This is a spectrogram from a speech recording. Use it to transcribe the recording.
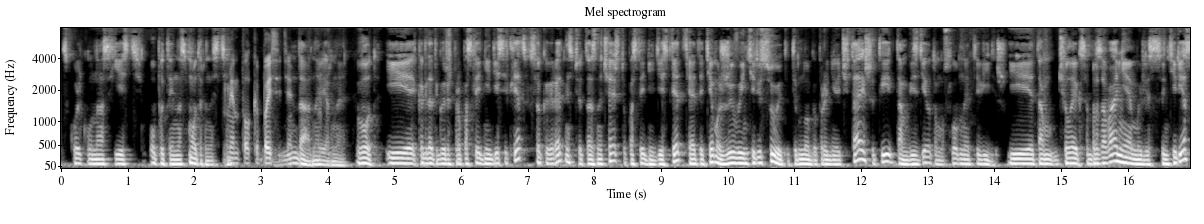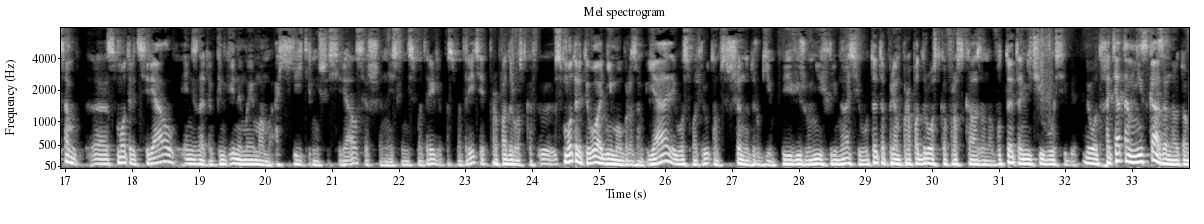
сколько у нас есть опыта и насмотренности. Mental capacity. Да, наверное. Вот. И когда ты говоришь про последние 10 лет, с высокой вероятностью это означает, что последние 10 лет тебя эта тема живо интересует, и ты много про нее читаешь, и ты там везде там условно это видишь. И там человек с образованием или с интересом э, смотрит сериал, я не знаю, там «Пингвины моей мамы». Охерительнейший сериал совершенно. Если не смотрели, посмотрите. Про подростков. Э, смотрит его одним образом. Я его смотрю там совершенно другим. И вижу, ни хрена себе, вот это прям про подростков рассказано. Вот это ничего себе. Вот. Хотя там не сказано там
